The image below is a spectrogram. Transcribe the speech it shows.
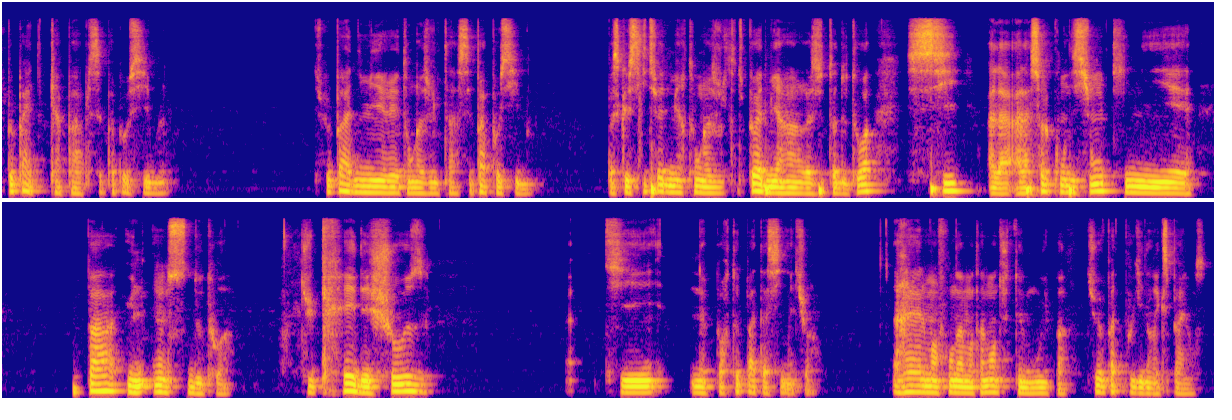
Tu peux pas être capable, c'est pas possible. Tu peux pas admirer ton résultat, c'est pas possible. Parce que si tu admires ton résultat, tu peux admirer un résultat de toi si, à la, seule condition qu'il n'y ait pas une once de toi. Tu crées des choses qui ne portent pas ta signature. Réellement, fondamentalement, tu ne te mouilles pas. Tu ne veux pas te mouiller dans l'expérience.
